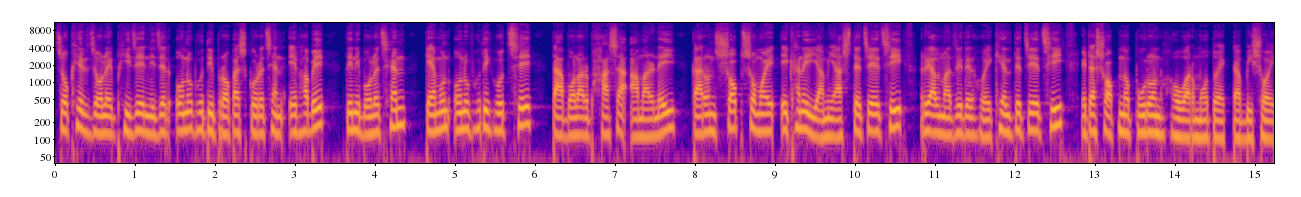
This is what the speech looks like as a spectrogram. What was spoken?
চোখের জলে ভিজে নিজের অনুভূতি প্রকাশ করেছেন এভাবে। তিনি বলেছেন, কেমন অনুভূতি হচ্ছে তা বলার ভাষা আমার নেই। কারণ সব সময় এখানেই আমি আসতে চেয়েছি। রিয়াল মাদ্রিদের হয়ে খেলতে চেয়েছি। এটা স্বপ্ন পূরণ হওয়ার মতো একটা বিষয়।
